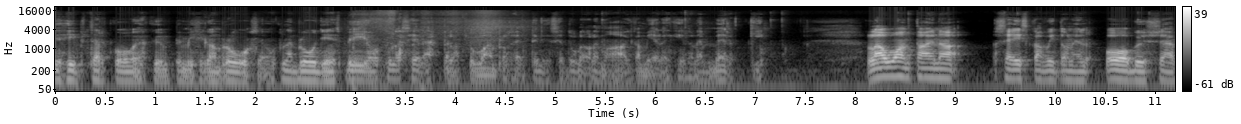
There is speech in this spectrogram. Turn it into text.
Hipster K ja 10 Michigan Brew. Se on kyllä Blue Jeans B on kyllä siellä pelattu vain prosentti, niin se tulee olemaan aika mielenkiintoinen merkki. Lauantaina 75 Obyssä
